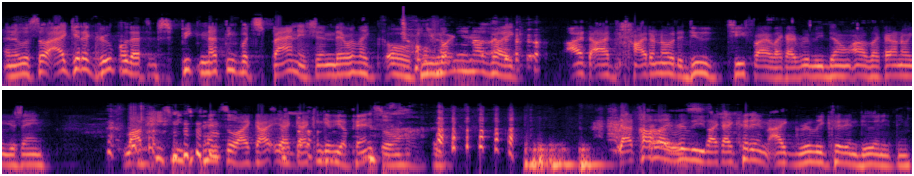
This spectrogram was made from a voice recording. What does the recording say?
And it was so, I get a group that speak nothing but Spanish, and they were like, oh, can Oh you help me? And I was like, I, I, I don't know what to do, Chief. I, like, I really don't. I was like, I don't know what you're saying. Lapis means pencil. I got, I, I can give you a pencil. That's all I really, like, I couldn't, I really couldn't do anything.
